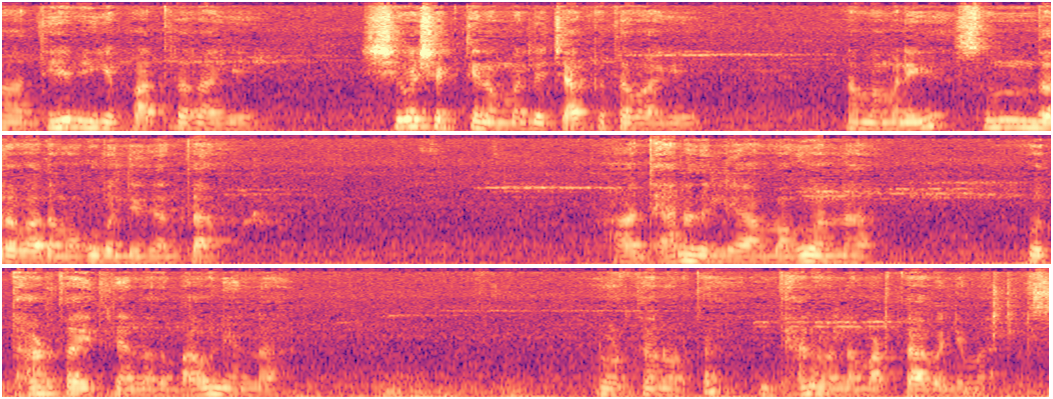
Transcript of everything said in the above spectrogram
ಆ ದೇವಿಗೆ ಪಾತ್ರರಾಗಿ ಶಿವಶಕ್ತಿ ನಮ್ಮಲ್ಲಿ ಜಾಗೃತವಾಗಿ ನಮ್ಮ ಮನೆಗೆ ಸುಂದರವಾದ ಮಗು ಬಂದಿದೆ ಅಂತ ಆ ಧ್ಯಾನದಲ್ಲಿ ಆ ಮಗುವನ್ನು ಒದ್ದಾಡ್ತಾ ಇದ್ರಿ ಅನ್ನೋದು ಭಾವನೆಯನ್ನು ನೋಡ್ತಾ ನೋಡ್ತಾ ಧ್ಯಾನವನ್ನು ಮಾಡ್ತಾ ಬನ್ನಿ, ಮಾಸ್ಟರ್ಸ್.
